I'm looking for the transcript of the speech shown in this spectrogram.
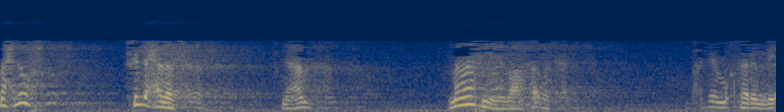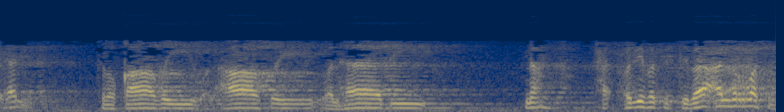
محذوف. شو اللي حذف؟ نعم. ما في إضافة. بعدين مقترن بأل القاضي والعاصي والهادي. نعم. حذفت اتباعا للرسم.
